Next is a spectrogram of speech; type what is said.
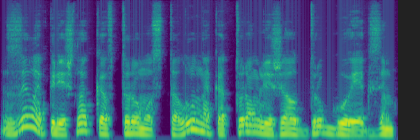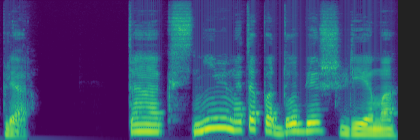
Зела перешла ко второму столу, на котором лежал другой экземпляр. Так, снимем это подобие шлема.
